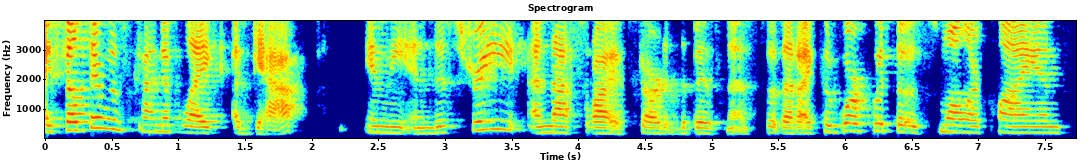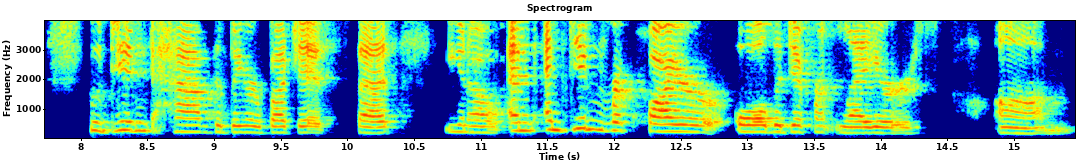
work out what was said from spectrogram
i felt there was kind of like a gap in the industry and that's why i started the business so that i could work with those smaller clients who didn't have the bigger budgets that you know and and didn't require all the different layers um,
